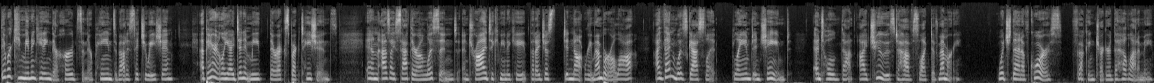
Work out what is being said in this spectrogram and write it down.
They were communicating their hurts and their pains about a situation. Apparently, I didn't meet their expectations. And as I sat there and listened and tried to communicate that I just did not remember a lot, I then was gaslit, blamed, and shamed and told that I choose to have selective memory. Which then, of course, fucking triggered the hell out of me.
